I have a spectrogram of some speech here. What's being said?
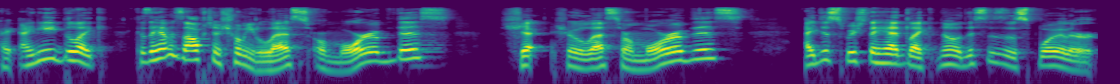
I, I, I need to like, because they have this option to show me less or more of this, sh show less or more of this. I just wish they had like, no, this is a spoiler.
